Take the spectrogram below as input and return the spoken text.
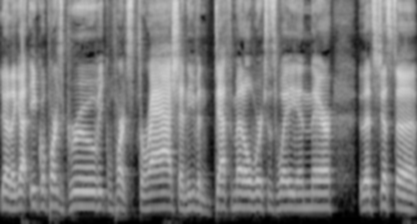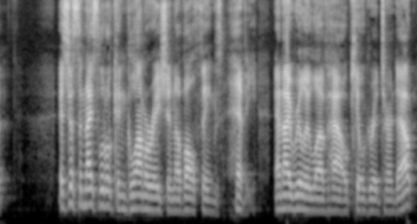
yeah, they got equal parts groove, equal parts thrash, and even death metal works its way in there. That's just a it's just a nice little conglomeration of all things heavy. And I really love how Kill Grid turned out.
